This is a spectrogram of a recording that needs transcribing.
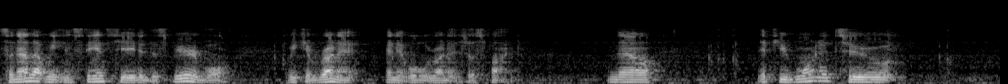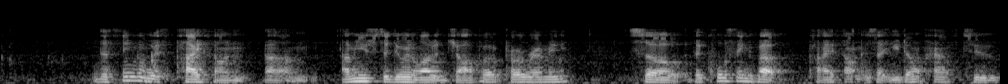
So now that we instantiated this variable, we can run it and it will run it just fine. Now, if you wanted to, the thing with Python, um, I'm used to doing a lot of Java programming. So the cool thing about Python is that you don't have to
